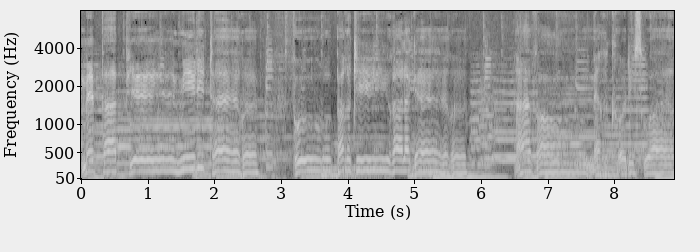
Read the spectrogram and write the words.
mes papiers militaires pour partir à la guerre avant mercredi soir.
